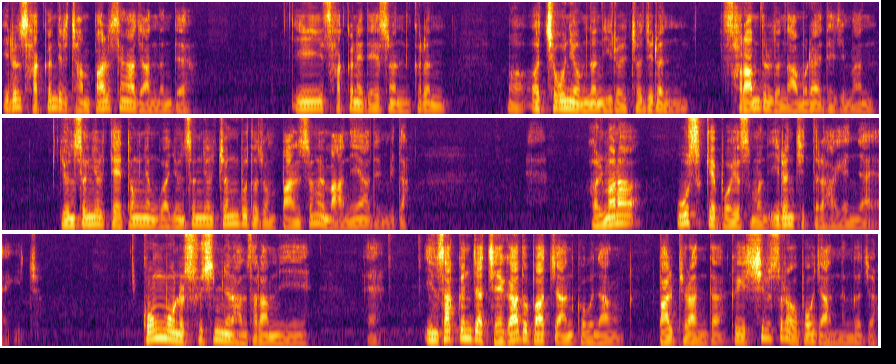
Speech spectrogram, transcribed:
이런 사건들이 참 발생하지 않는데 이 사건에 대해서는 그런 뭐 어처구니 없는 일을 저지른 사람들도 나무라야 되지만 윤석열 대통령과 윤석열 정부도 좀 반성을 많이 해야 됩니다. 얼마나 우습게 보였으면 이런 짓들을 하겠냐 이야기죠. 공무원을 수십 년 한 사람이 예, 인사권자 재가도 받지 않고 그냥 발표를 한다. 그게 실수라고 보지 않는 거죠.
